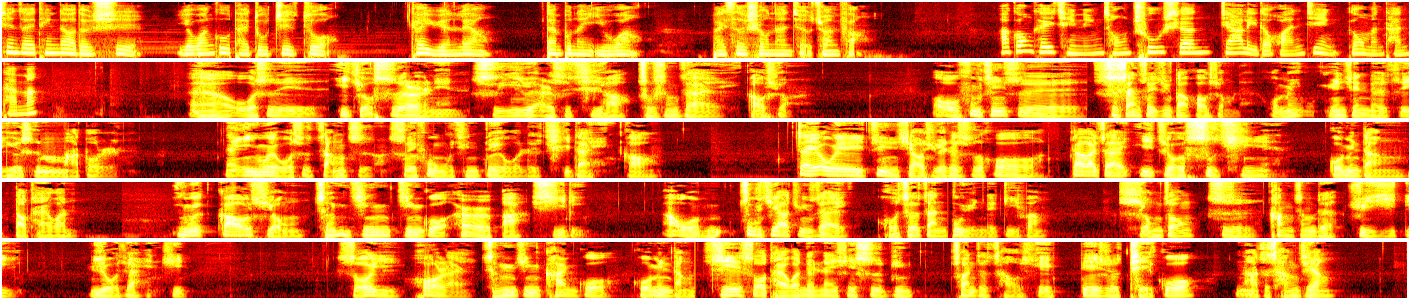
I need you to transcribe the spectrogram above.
现在听到的是由顽固台独制作，可以原谅，但不能遗忘。白色受难者专访。阿公，可以请您从出生、家里的环境跟我们谈谈吗？呃，我是一九四二年十一月二十七号出生在高雄。我父亲是十三岁就到高雄的。我们原先的这一个是麻豆人。那因为我是长子，所以父母亲对我的期待很高。在未进小学的时候，大概在一九四七年，国民党到台湾，因为高雄曾经经过二二八洗礼，而我们住家就在火车站不远的地方，雄中是抗争的聚集地，离我家很近。所以后来曾经看过国民党接收台湾的那些士兵，穿着草鞋，背着铁锅，拿着长枪，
